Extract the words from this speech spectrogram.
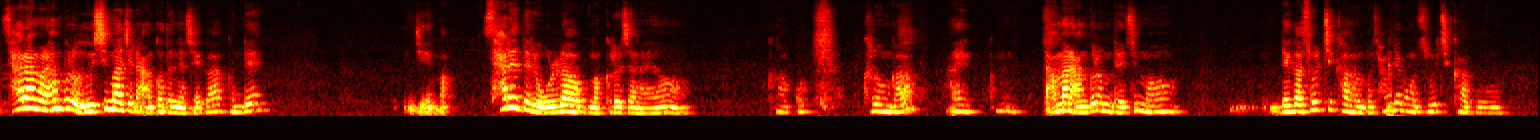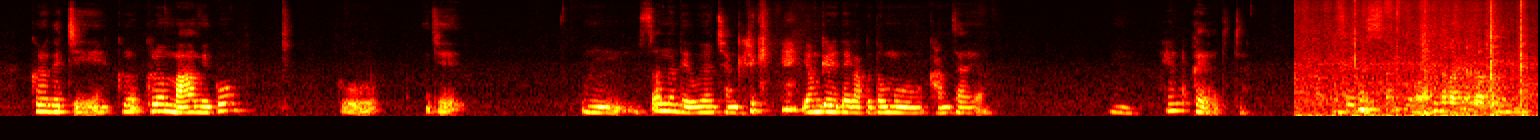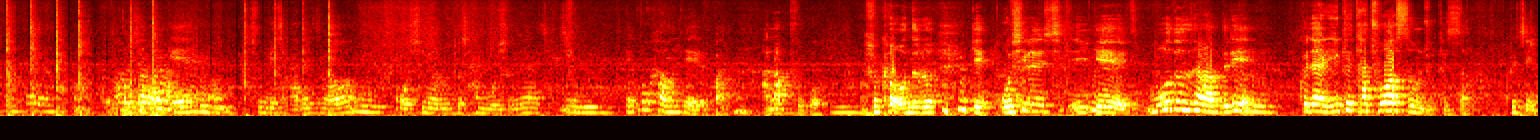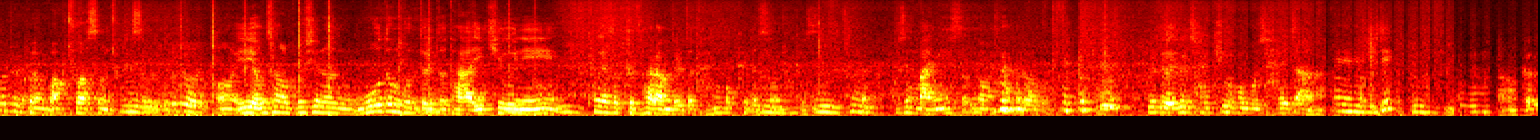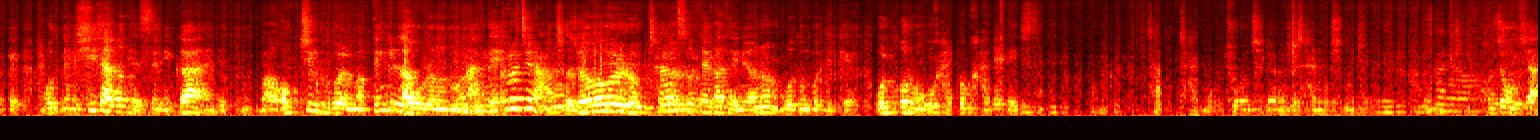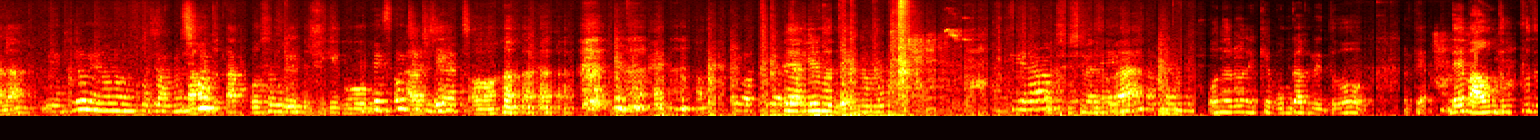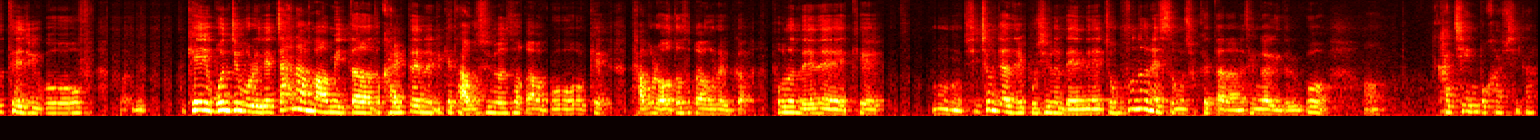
사람을 함부로 의심하지는 않거든요. 제가 근데 이제 막 사례들이 올라오고 막 그러잖아요. 그래갖고 그런가? 아이 나만 안 그러면 되지 뭐. 내가 솔직하면 뭐 상대방도 솔직하고 그러겠지. 그런 그런 마음이고 그 이제 음 썼는데 우연찮게 이렇게 연결이 돼갖고 너무 감사해요. 음 행복해요 진짜. 건강하게 어, 준비 잘해서 오시면 또 잘 모시고 해야지. 행복하면 돼, 오빠. 안 아프고. 그러니까 오늘은 이렇게 오시는 시- 이게 모든 사람들이 그냥 이렇게 다 좋았으면 좋겠어. 그지? 저도요. 그냥 막 좋았으면 좋겠어. 그리고 저도 어, 이 영상을 보시는 모든 분들도 다 이 기운이 통해서 그 사람들도 다 행복해졌으면 좋겠어. 음. 고생 많이 했어, 그동안 사느라고. 그래도 애들 잘 키우고 뭐 잘했잖아. 네. 그지? 어, 그렇게 뭐 시작은 됐으니까 이제 막 억지로 그걸 막 땡기려고 그러면 안 돼. 음, 그러진 않아. 어, 저절로 네, 저절로 자연스럽게. 때가 되면은 모든 건 이렇게 올 거는 오고 갈 건 가게 돼 있어. 어, 좋은 치료를 잘 모시면 돼. 네, 감사해요. 거저 오지 않아? 예, 그러면 거저 안 하죠. 마음도 닦고 성질도 죽이고. 네, 성질 알았지? 죽여야지. 어. 이거 어떻게 해야 그냥 밀면 돼. 어, 조심해서 네, 가. 감사합니다. 오늘은 이렇게 뭔가 그래도 이렇게 내 마음도 뿌듯해지고 괜히 뭔지 모르게 짠한 마음이 있다가도 갈 때는 이렇게 다 웃으면서 가고 이렇게 답을 얻어서 가고 그러니까 보는 내내 이렇게 음, 시청자들이 보시는 내내 좀 훈훈했으면 좋겠다라는 생각이 들고 어, 같이 행복합시다.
